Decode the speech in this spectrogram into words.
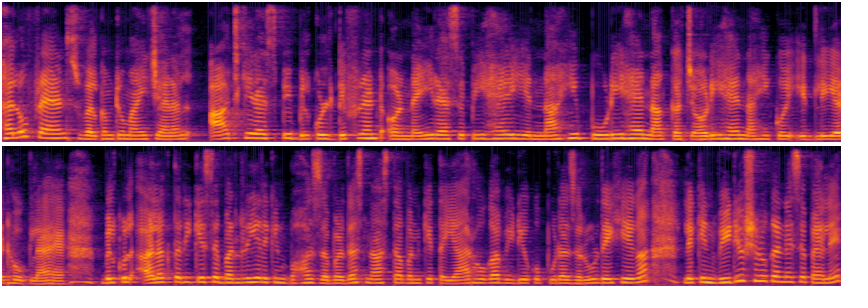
hello friends welcome to my channel. आज की रेसिपी बिल्कुल डिफरेंट और नई रेसिपी है। ये ना ही पूड़ी है, ना कचौड़ी है, ना ही कोई इडली या ढोकला है। बिल्कुल अलग तरीके से बन रही है, लेकिन बहुत ज़बरदस्त नाश्ता बन के तैयार होगा। वीडियो को पूरा ज़रूर देखिएगा। लेकिन वीडियो शुरू करने से पहले,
